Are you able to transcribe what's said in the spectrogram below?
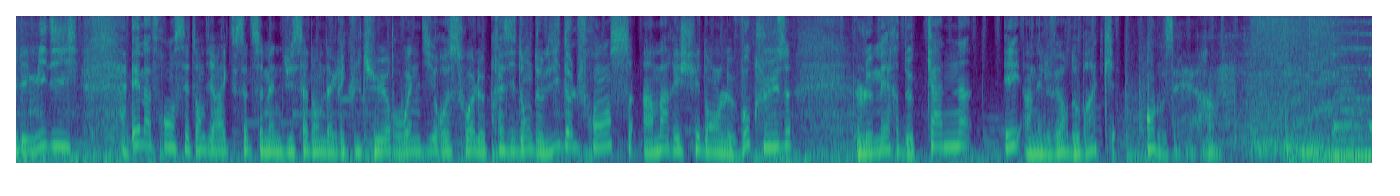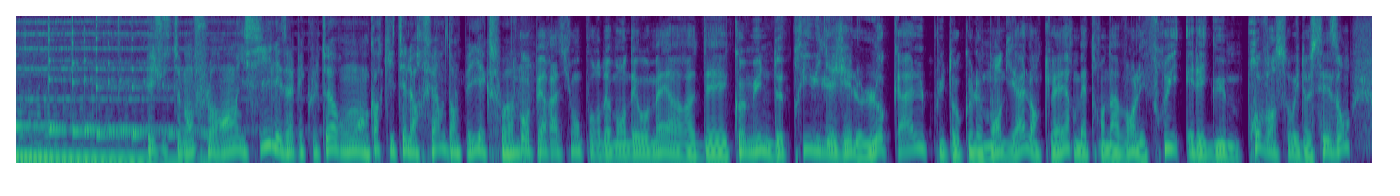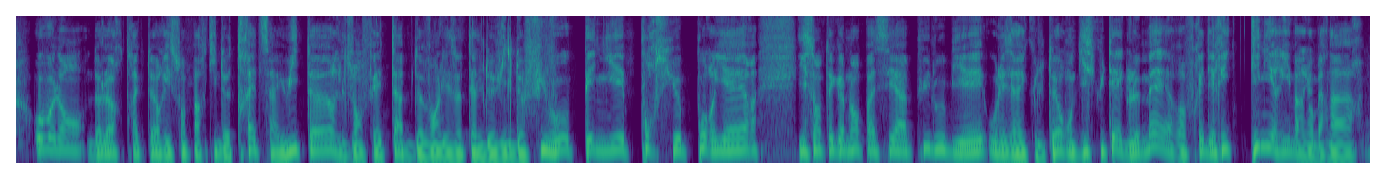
Il est midi. Et ma France est en direct cette semaine du Salon de l'Agriculture. Wendy reçoit le président de Lidl France, un maraîcher dans le Vaucluse, le maire de Cannes et un éleveur d'Aubrac en Lozère. Et justement, Florent, ici, les agriculteurs ont encore quitté leur ferme dans le pays soi. Opération pour demander aux maires des communes de privilégier le local plutôt que le mondial. En clair, mettre en avant les fruits et légumes provençaux et de saison. Au volant de leur tracteur, ils sont partis de Traits à 8 heures. Ils ont fait étape devant les hôtels de ville de Fuveau, Peigné, Pourcieux, Pourrières. Ils sont également passés à Puy-Loubier où les agriculteurs ont discuté avec le maire Frédéric Guignéry, Marion Bernard.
